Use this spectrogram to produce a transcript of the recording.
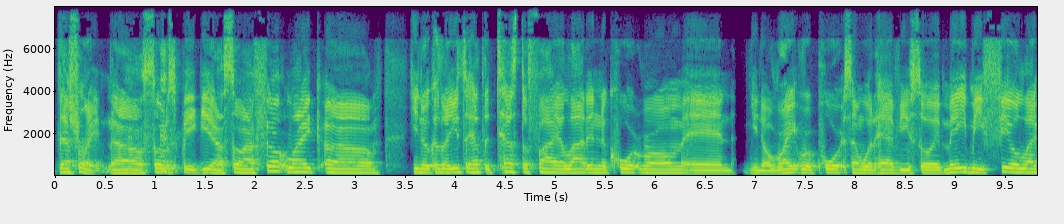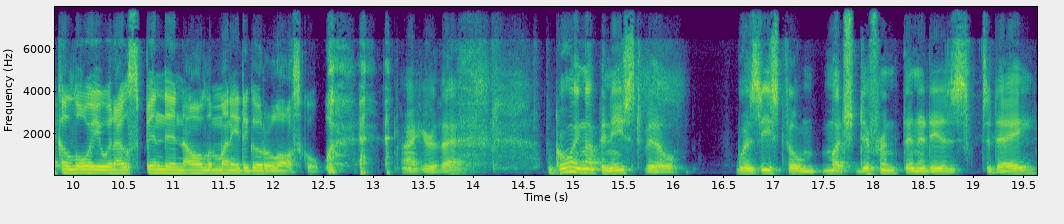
That's right, uh, so to speak. Yeah. So I felt like, um, you know, because I used to have to testify a lot in the courtroom and, you know, write reports and what have you. So it made me feel like a lawyer without spending all the money to go to law school. I hear that. Growing up in Eastville, was Eastville much different than it is today?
